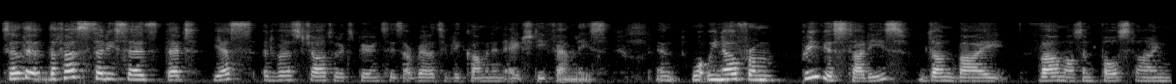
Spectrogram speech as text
So the, the first study says that yes, adverse childhood experiences are relatively common in HD families. And what we know from previous studies done by Vamos and Folstein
